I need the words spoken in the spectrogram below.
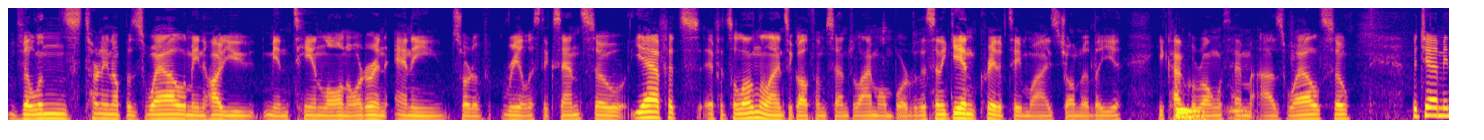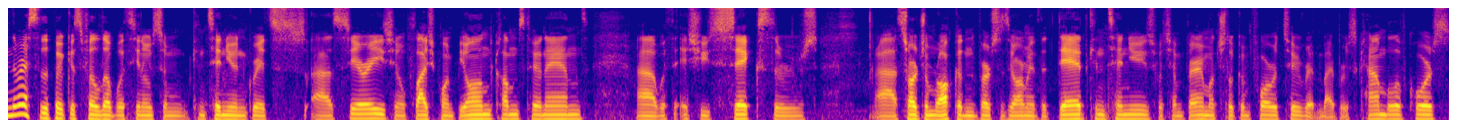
villains turning up as well. I mean, how do you maintain law and order in any sort of realistic sense? So yeah, if it's if it's along the lines of Gotham Central, I'm on board with this. And again, creative team wise, John Ridley, you, you can't go wrong with him as well. So but yeah, I mean, the rest of the book is filled up with you know some continuing great uh, series. You know, Flashpoint Beyond comes to an end uh, with issue six. There's uh, Sergeant Rocket versus the Army of the Dead continues, which I'm very much looking forward to. Written by Bruce Campbell, of course.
